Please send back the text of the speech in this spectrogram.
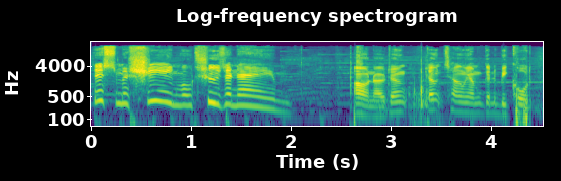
This machine will choose a name. Oh no! Don't don't tell me I'm gonna be called.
